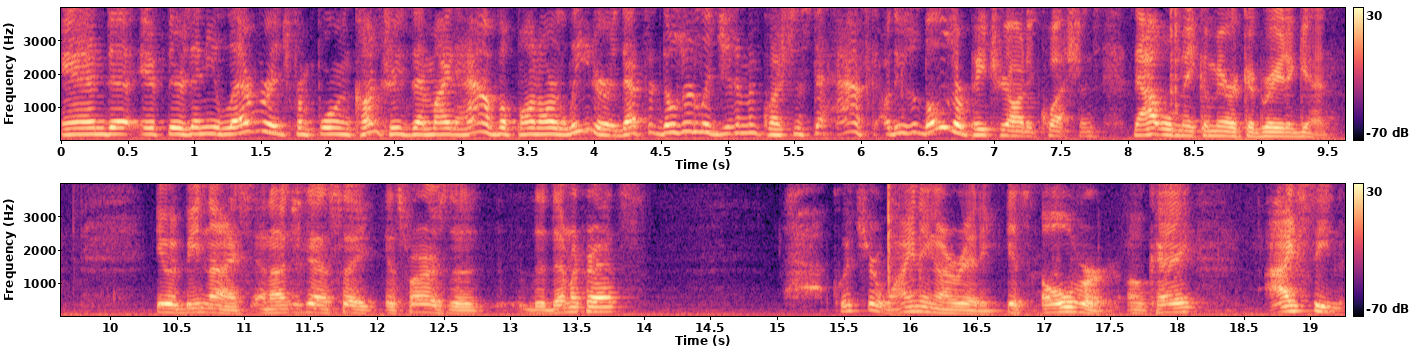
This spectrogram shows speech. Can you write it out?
and uh, if there's any leverage from foreign countries that might have upon our leader. That's those are legitimate questions to ask. Those those are patriotic questions. That will make america great again it would be nice. And I just gotta say, as far as the the Democrats, quit your whining already. It's over. Okay, I see.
